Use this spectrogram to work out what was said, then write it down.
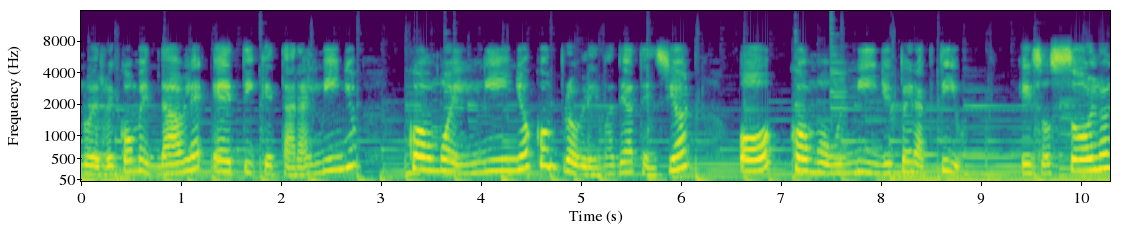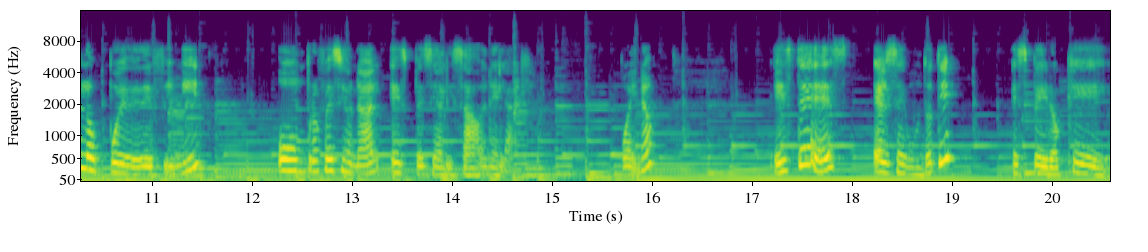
no es recomendable etiquetar al niño como el niño con problemas de atención o como un niño hiperactivo. Eso solo lo puede definir un profesional especializado en el área. Bueno, este es el segundo tip. Espero que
